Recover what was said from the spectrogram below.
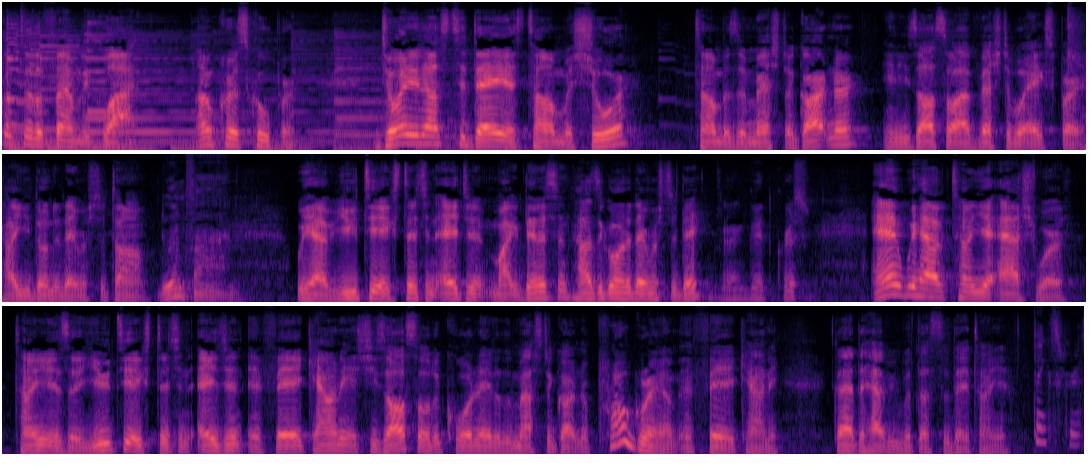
Welcome to the Family Plot. I'm Chris Cooper. Joining us today is Tom Mashour. Tom is a master gardener, and he's also our vegetable expert. How you doing today, Mr. Tom? Doing fine. We have UT Extension Agent Mike Dennison. How's it going today, Mr. D? Very good, Chris. And we have Tonya Ashworth. Tonya is a UT Extension Agent in Fayette County, and she's also the coordinator of the Master Gardener Program in Fayette County. Glad to have you with us today, Tonya. Thanks, Chris.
